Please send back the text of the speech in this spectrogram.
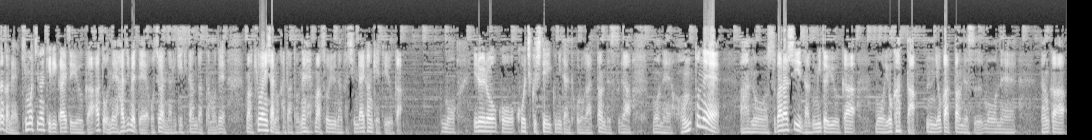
なんかね、気持ちの切り替えというか、あとね、初めてお世話になる劇団だったので、まあ、共演者の方とね、まあ、そういうなんか信頼関係というか、もう、いろいろこう、構築していくみたいなところがあったんですが、もうね、ほんとね、あの、素晴らしい座組というか、もう良かった。うん、良かったんです。もうね、なんか、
